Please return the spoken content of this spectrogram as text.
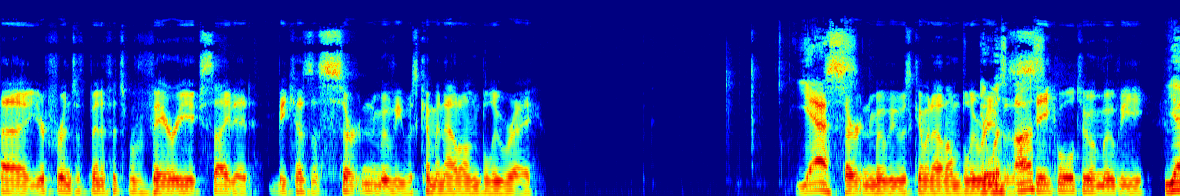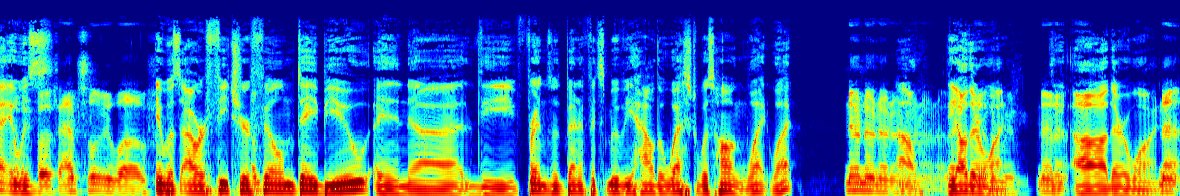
uh, your friends with benefits were very excited because a certain movie was coming out on Blu-ray. Yes. A certain movie was coming out on Blu-ray. was It was a us. sequel to a movie. Yeah, it that was we both absolutely love. It was our feature Um, film debut in uh, the Friends with Benefits movie, How the West Was Hung. What? What? No, no, no, no, oh, no, no, no. the other one. movie. No, the no, other one. no.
